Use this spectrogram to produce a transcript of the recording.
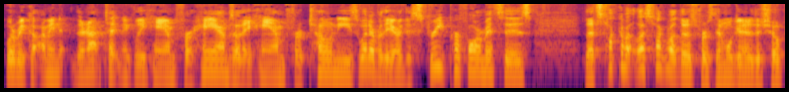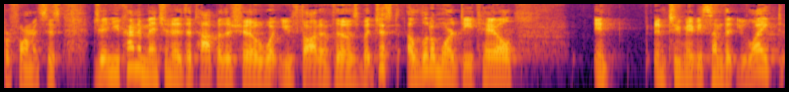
what do we call? I mean, they're not technically ham for hams. Are they ham for Tonys? Whatever they are, the street performances. Let's talk about let's talk about those first. Then we'll get into the show performances. Jen, you kind of mentioned at the top of the show what you thought of those, but just a little more detail in, into maybe some that you liked,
